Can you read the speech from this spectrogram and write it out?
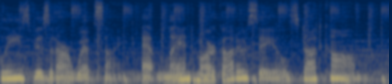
Please visit our website at landmarkautosales.com.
